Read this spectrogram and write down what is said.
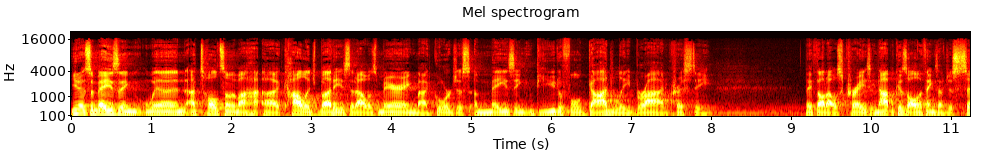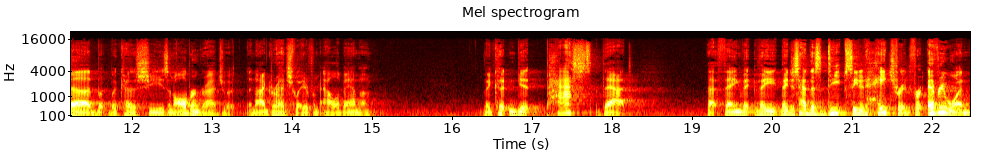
You know, it's amazing when I told some of my uh, college buddies that I was marrying my gorgeous, amazing, beautiful, godly bride, Christy. They thought I was crazy, not because of all the things I've just said, but because she's an Auburn graduate and I graduated from Alabama. They couldn't get past that that thing. They, they, they just had this deep seated hatred for everyone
